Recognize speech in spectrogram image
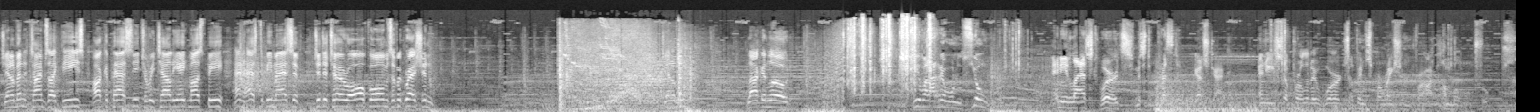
Gentlemen, at times like these, our capacity to retaliate must be and has to be massive to deter all forms of aggression. Gentlemen, lock and load. Viva la revolución! Any last words, Mr. President? Yes, Jack. Any superlative words of inspiration for our humble troops?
